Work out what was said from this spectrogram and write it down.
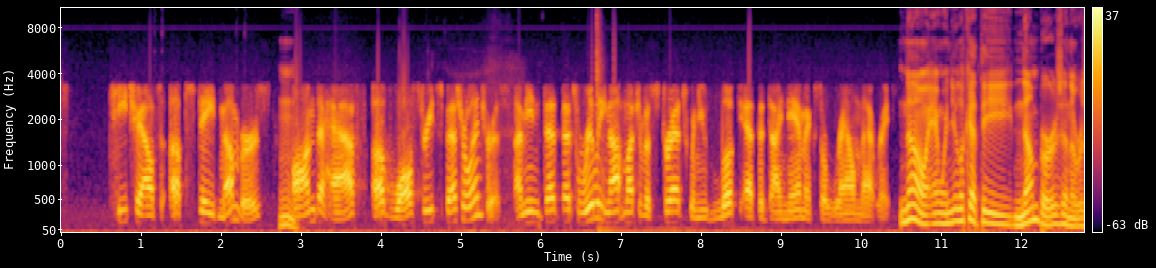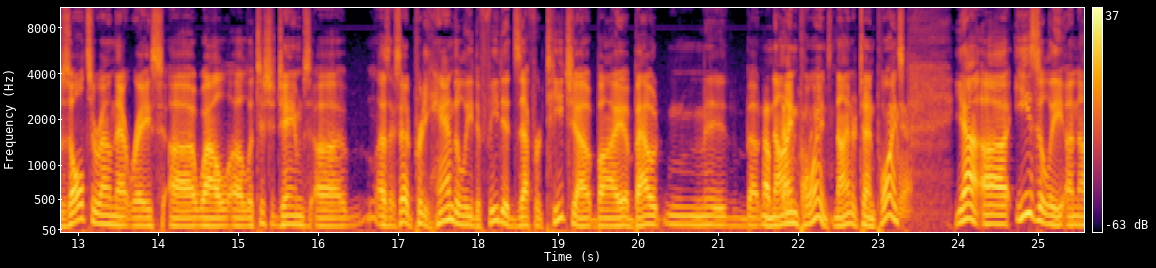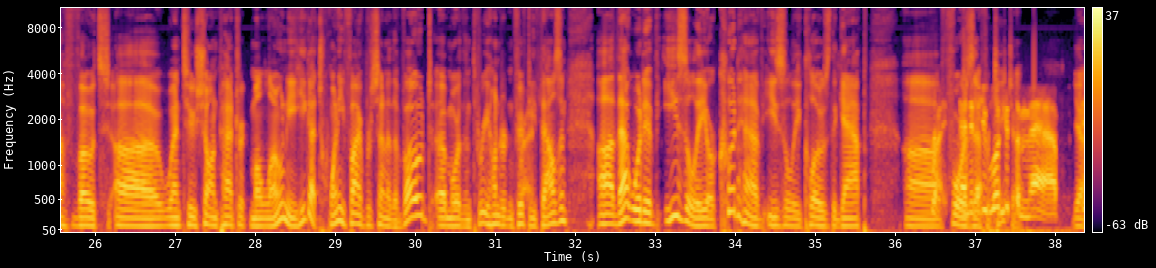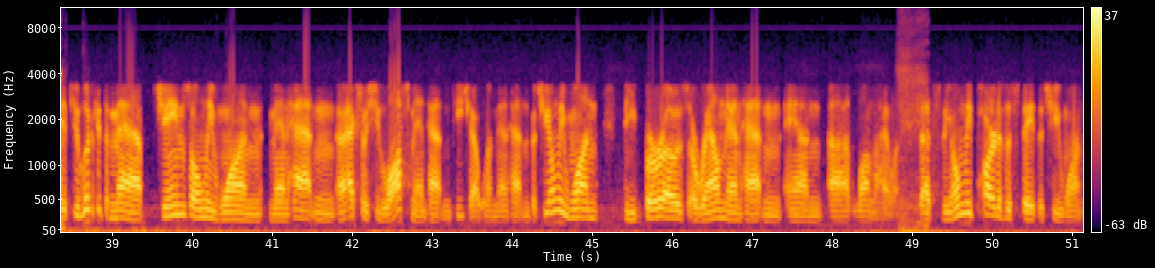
Teachout's upstate numbers mm. on behalf of Wall Street special interests. I mean, that that's really not much of a stretch when you look at the dynamics around that race. No, and when you look at the numbers and the results around that race, uh, while uh, Letitia James, uh, as I said, pretty handily defeated Zephyr Teachout by about mm, about, about nine points, points, nine or ten points. Yeah yeah, uh, easily enough votes uh, went to Sean Patrick Maloney. He got 25% of the vote, uh, more than 350,000. Right. Uh, that would have easily or could have easily closed the gap uh, right. for And if you look at the map, yeah. if you look at the map, James only won Manhattan. Uh, actually, she lost Manhattan. Teachout won Manhattan, but she only won the boroughs around Manhattan and Long Island. That's the only part of the state that she won.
